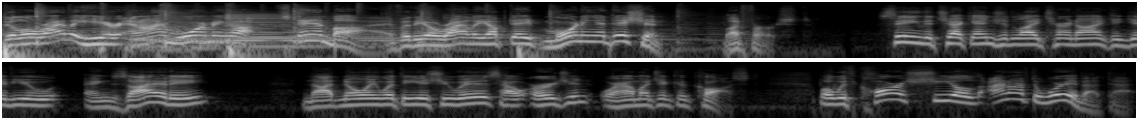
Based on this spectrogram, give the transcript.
Bill O'Reilly here, and I'm warming up. Stand by for the O'Reilly Update Morning Edition. But first, seeing the check engine light turn on can give you anxiety, not knowing what the issue is, how urgent, or how much it could cost. But with Car Shield, I don't have to worry about that.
